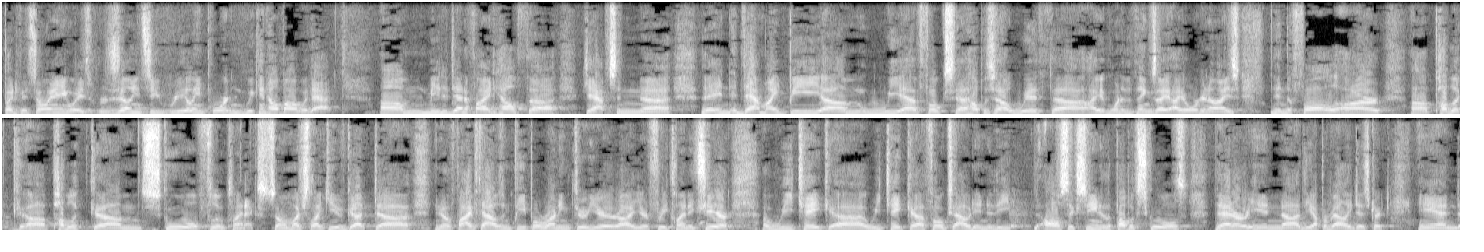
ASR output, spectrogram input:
But so anyways, resiliency, really important. We can help out with that um, meet identified health uh, gaps, and, uh, and, that might be um, we have folks uh, help us out with. Uh, I, one of the things I, I, organize in the fall are uh, public uh, public um, school flu clinics. So much like you've got you know 5,000 people running through your your free clinics here, we take we take folks out into the all 16 of the public schools that are in the Upper Valley District and.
